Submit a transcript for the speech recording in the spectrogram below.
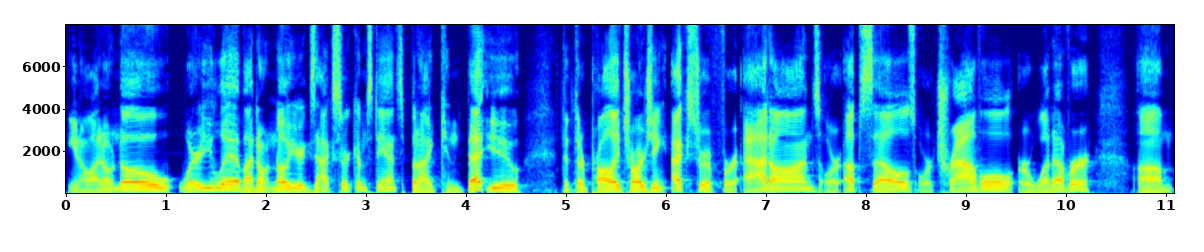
you know, I don't know where you live. I don't know your exact circumstance, but I can bet you that they're probably charging extra for add-ons or upsells or travel or whatever. Um,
